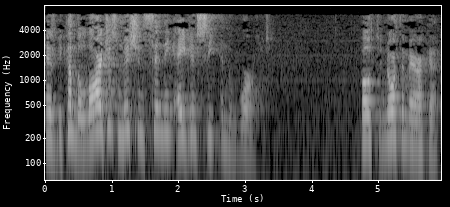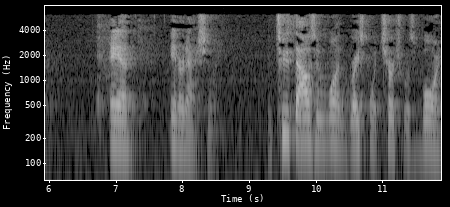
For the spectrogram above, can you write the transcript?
and has become the largest mission sending agency in the world, both to North America and internationally. In 2001, Grace Point Church was born.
